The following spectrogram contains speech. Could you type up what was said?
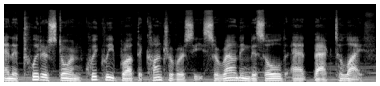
and a Twitter storm quickly brought the controversy surrounding this old ad back to life.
